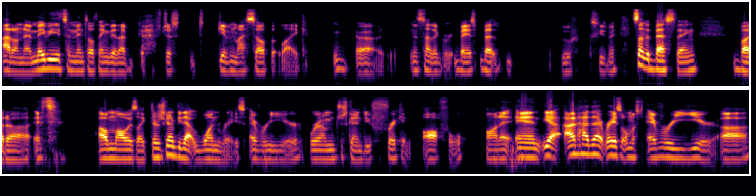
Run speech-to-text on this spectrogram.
I don't know. Maybe it's a mental thing that I've just given myself, but like, uh, it's not the best. Ooh, excuse me. It's not the best thing, but uh, it's. I'm always like, there's gonna be that one race every year where I'm just gonna do freaking awful on it, and yeah, I've had that race almost every year. Uh,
